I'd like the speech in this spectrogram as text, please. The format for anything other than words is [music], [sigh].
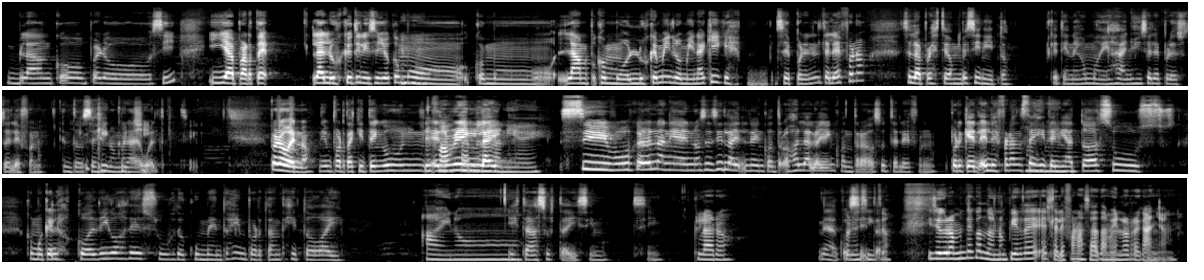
Blanco, pero sí. Y aparte, la luz que utilizo yo como, como, como luz que me ilumina aquí, que se pone en el teléfono, se la presté a un vecinito que tiene como 10 años y se le perdió su teléfono. Entonces no me la de vuelta. Sí. Pero bueno, no importa, aquí tengo un el ring light. Sí, buscar en la nieve. No sé si la, encontró, ojalá lo haya encontrado su teléfono. Porque él, es francés y tenía todos sus, como que los códigos de sus documentos importantes y todo ahí. Ay, no. Y estaba asustadísimo, sí. Claro. Me da cosita. Y seguramente cuando uno pierde el teléfono, o sea, también lo regañan.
